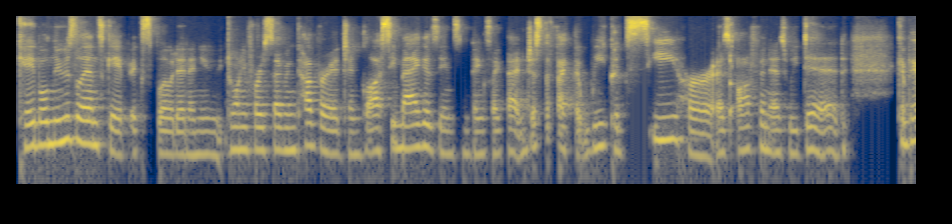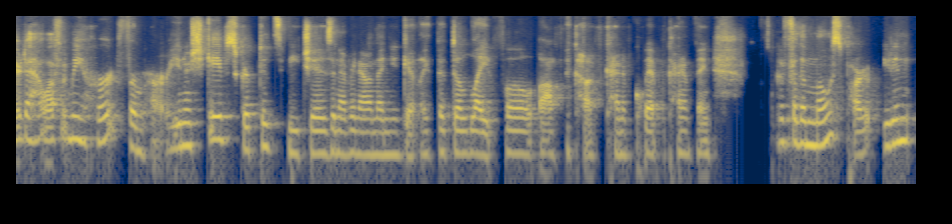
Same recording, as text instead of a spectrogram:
cable news landscape exploded and you 24/7 coverage and glossy magazines and things like that and just the fact that we could see her as often as we did compared to how often we heard from her you know she gave scripted speeches and every now and then you get like the delightful off the cuff kind of quip kind of thing but for the most part, you didn't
